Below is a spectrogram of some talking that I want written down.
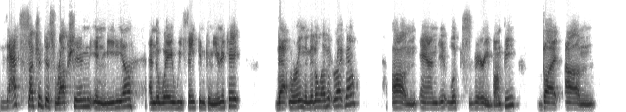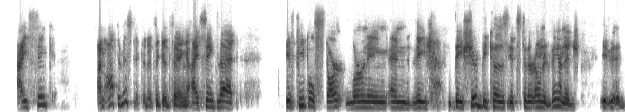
that's such a disruption in media and the way we think and communicate that we're in the middle of it right now. Um, and it looks very bumpy, but um, I think I'm optimistic that it's a good thing. I think that if people start learning, and they they should because it's to their own advantage. It,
